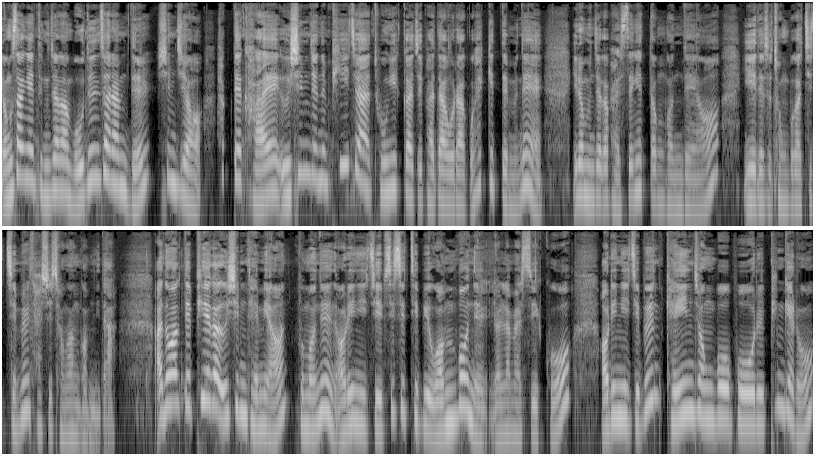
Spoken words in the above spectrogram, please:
영상에 등장한 모든 사람들 심지어 학대 가해 의심되는 피의자 동의까지 받아오라고 했기 때문에 이런 문제가 발생했던 건데요. 이에 대해서 정부가 지침을 다시 정한 겁니다. 아동학대 피해가 의심되면 부모는 어린이집 CCTV 원본을 열람할 수 있고 어린이집은 개인정보 보호를 핑계로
